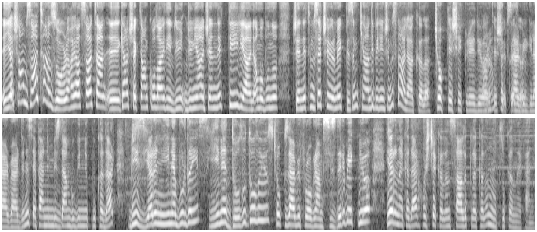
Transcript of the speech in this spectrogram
E, yaşam zaten zor. Hayat zaten e, gerçekten kolay değil. Dü- dünya cennet değil yani ama bunu cennetimize çevirmek bizim kendi bilincimizle alakalı. Çok teşekkür ediyorum. Ben teşekkür Çok güzel ediyorum. bilgiler verdiniz. Efendim bizden bugünlük bu kadar. Biz yarın yine buradayız. Yine dolu doluyuz. Çok güzel bir program sizleri bekliyor. Yarına kadar hoşça kalın, sağlıkla kalın, mutlu kalın efendim.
